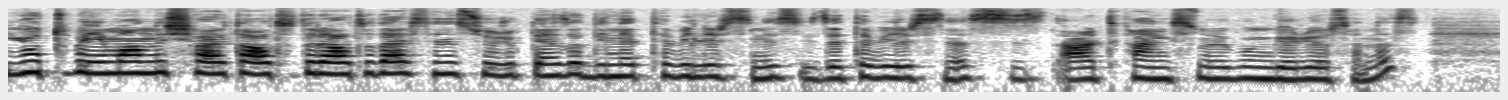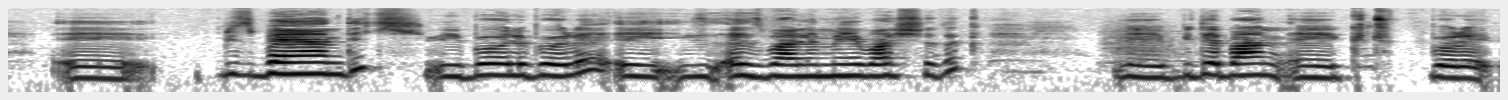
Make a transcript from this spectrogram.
YouTube'a imanlı şartı 6'dır 6 derseniz çocuklarınıza dinletebilirsiniz, izletebilirsiniz. Siz artık hangisini uygun görüyorsanız. E, biz beğendik. E, Böyle böyle e, ezberlemeye başladık. Bir de ben e, küçük böyle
